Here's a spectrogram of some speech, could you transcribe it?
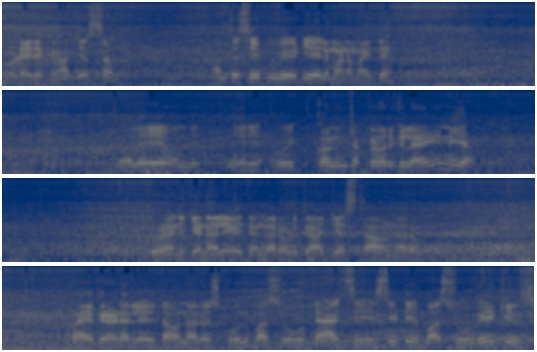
రోడ్ అయితే క్రాస్ చేస్తాం. అంతసేపు వెయిట్ చేయాలి మనమైతే. భలే ఉంది ఏరియా. ఇక్కడ నుంచి అక్కడ వరకు లైన్ ఇక చూడండి జనాలు ఏ విధంగా రోడ్ క్రాస్ చేస్తూ ఉన్నారు. బైక్ రైడర్లు వెళ్తూ ఉన్నారు. School bus taxi city bus vehicles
